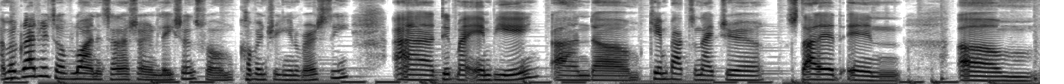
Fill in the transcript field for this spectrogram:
I'm a graduate of Law and International Relations from Coventry University. I did my MBA and um, came back to Nigeria. Started in um,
